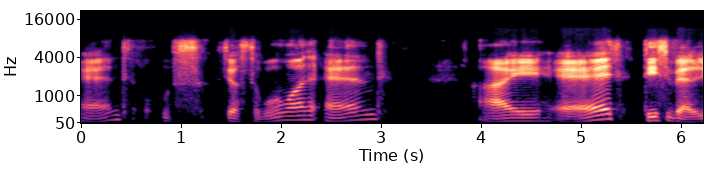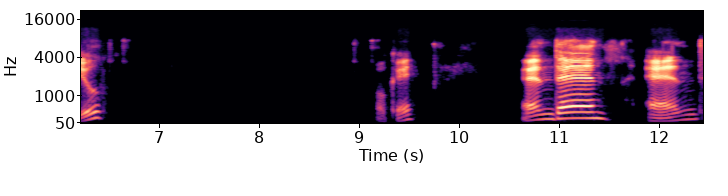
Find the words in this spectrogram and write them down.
and oops, just a moment and I add this value. Okay. And then and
